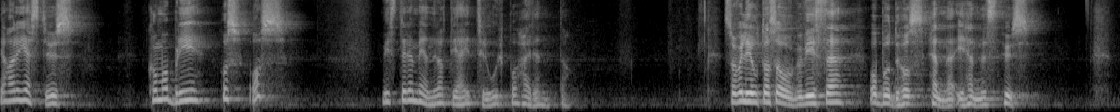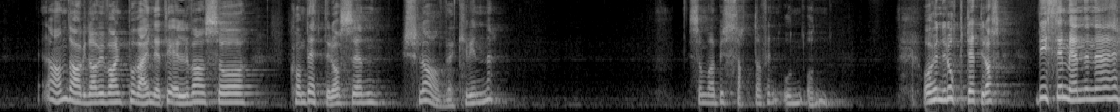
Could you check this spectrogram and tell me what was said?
'Jeg har et gjestehus. Kom og bli hos oss.' Hvis dere mener at jeg tror på Herren, da. Så ville Jotas overbevise og bodde hos henne i hennes hus. En annen dag da vi var på vei ned til elva, så kom det etter oss en slavekvinne som var besatt av en ond ånd. Og hun ropte etter oss disse mennene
